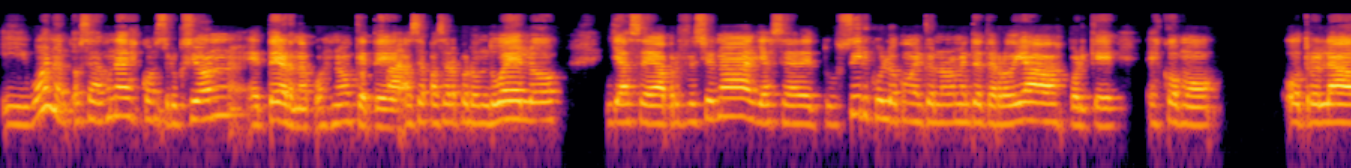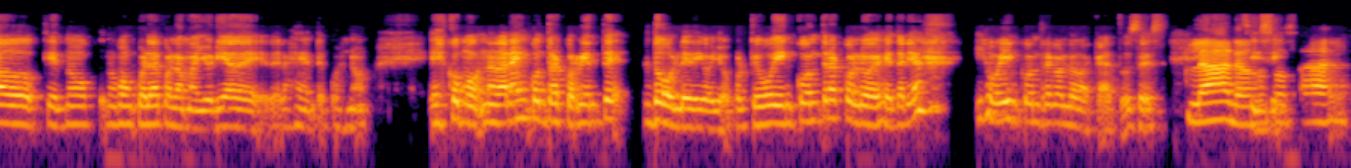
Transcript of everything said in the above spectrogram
y bueno, o sea, es una desconstrucción eterna, pues, ¿no? Que te hace pasar por un duelo, ya sea profesional, ya sea de tu círculo con el que normalmente te rodeabas, porque es como otro lado que no, no concuerda con la mayoría de, de la gente, pues, ¿no? Es como nadar en contracorriente doble, digo yo, porque voy en contra con lo vegetariano y voy en contra con lo de acá, entonces. Claro, total.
